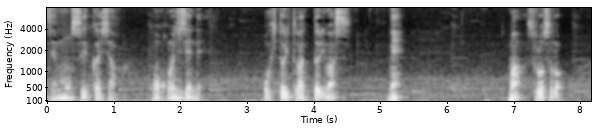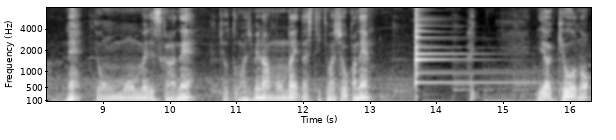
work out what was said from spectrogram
全問正解者、もうこの時点で、お一人となっております。ね。まあ、そろそろ、4問目ですからね、ちょっと真面目な問題出していきましょうかね。はい。では、今日の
